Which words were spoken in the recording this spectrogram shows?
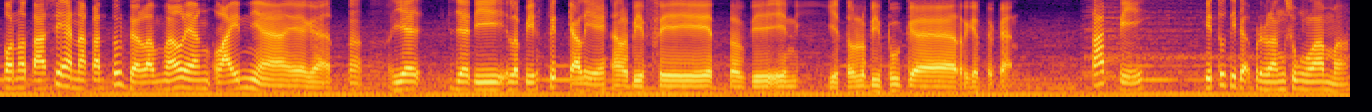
konotasi enakan tuh dalam hal yang lainnya ya kan Ya, jadi lebih fit kali ya. Yang lebih fit lebih ini gitu lebih bugar gitu kan Tapi itu tidak berlangsung lama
